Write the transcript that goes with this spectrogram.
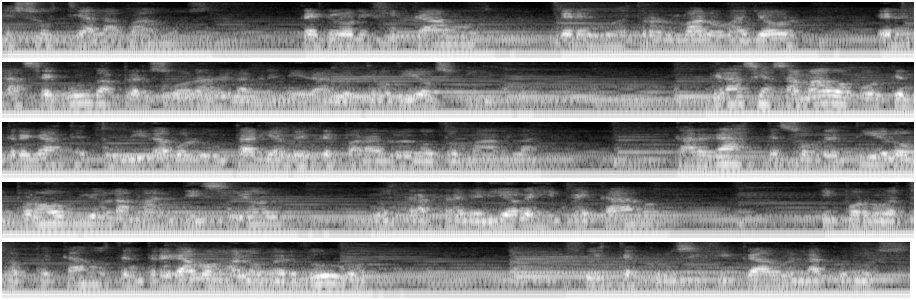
Jesús, te alabamos, te glorificamos, eres nuestro hermano mayor, eres la segunda persona de la Trinidad, nuestro Dios Hijo. Gracias, amado, porque entregaste tu vida voluntariamente para luego tomarla. Cargaste sobre ti el oprobio, la maldición, nuestras rebeliones y pecados, y por nuestros pecados te entregamos a los verdugos. Fuiste crucificado en la cruz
